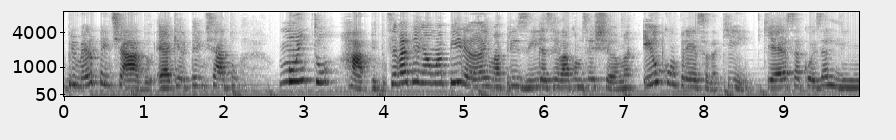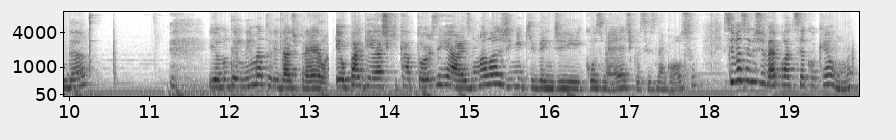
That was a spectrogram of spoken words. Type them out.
o primeiro penteado é aquele penteado muito rápido. Você vai pegar uma piranha, uma prisilha, sei lá como você chama. Eu comprei essa daqui, que é essa coisa linda e eu não tenho nem maturidade para ela. Eu paguei acho que 14 reais numa lojinha que vende cosmético, esses negócios. Se você não tiver, pode ser qualquer uma.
